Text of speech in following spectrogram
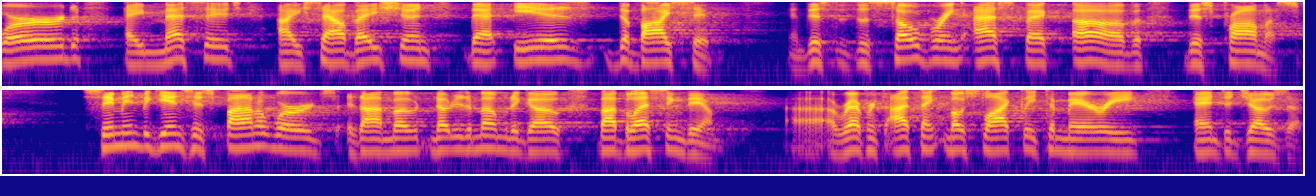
word, a message, a salvation that is divisive. And this is the sobering aspect of this promise. Simeon begins his final words, as I noted a moment ago, by blessing them. Uh, a reference, I think, most likely to Mary and to Joseph.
